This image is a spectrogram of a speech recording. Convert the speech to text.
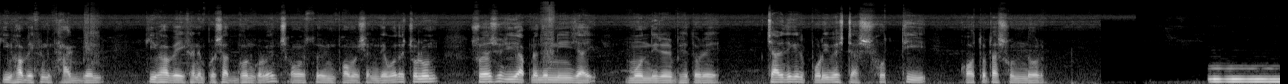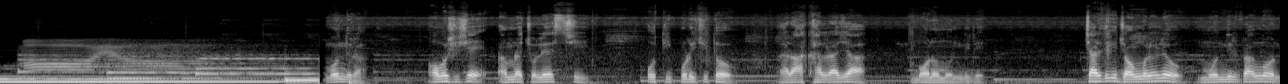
কীভাবে এখানে থাকবেন, কীভাবে এখানে প্রসাদ গ্রহণ করবেন, সমস্ত ইনফরমেশান দেবো। তো চলুন সোজাসুজি আপনাদের নিয়ে যাই মন্দিরের ভেতরে। চারিদিকের পরিবেশটা সত্যি কতটা সুন্দর। বন্ধুরা, অবশেষে আমরা চলে এসেছি অতি পরিচিত রাখাল রাজা বন মন্দিরে চারিদিকে জঙ্গল হলেও মন্দির প্রাঙ্গণ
